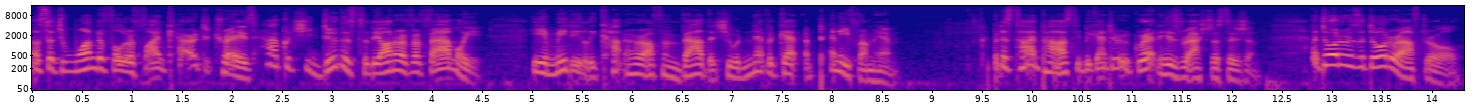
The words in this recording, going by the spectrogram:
of such wonderful, refined character traits. How could she do this to the honor of her family? He immediately cut her off and vowed that she would never get a penny from him. But as time passed, he began to regret his rash decision. A daughter is a daughter, after all.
